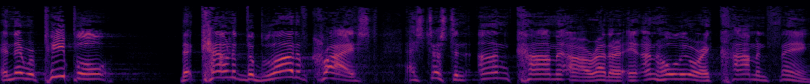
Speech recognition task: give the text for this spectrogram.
And there were people that counted the blood of Christ as just an uncommon, or rather, an unholy or a common thing.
